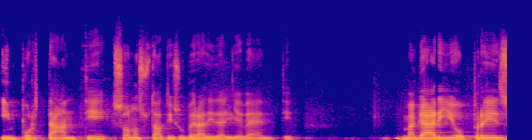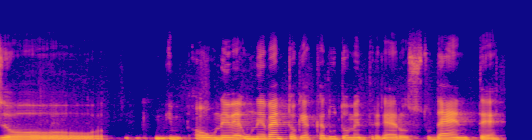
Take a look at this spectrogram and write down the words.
importanti, sono stati superati dagli eventi. Magari ho preso ho un, un evento che è accaduto mentre ero studente,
